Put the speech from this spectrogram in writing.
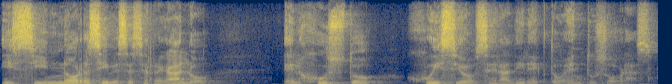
Y si no recibes ese regalo, el justo juicio será directo en tus obras.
